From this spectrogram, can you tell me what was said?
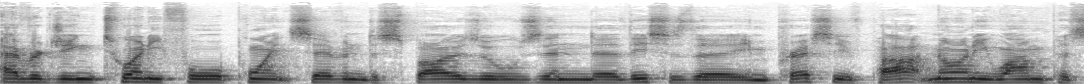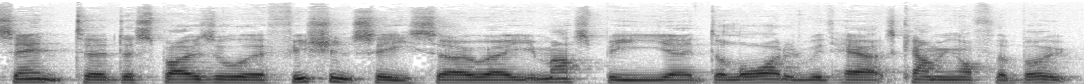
averaging 24.7 disposals, and uh, this is the impressive part 91% uh, disposal efficiency. So uh, you must be uh, delighted with how it's coming off the boot.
